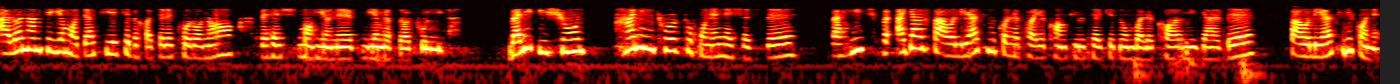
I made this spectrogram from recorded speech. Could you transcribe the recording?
الان هم که یه مدتیه که به خاطر کرونا بهش ماهیانه یه مقدار پول میدن. ولی ایشون همینطور تو خونه نشسته و هیچ اگر فعالیت می‌کنه پای کامپیوتر که دنبال کار میگرده فعالیت می‌کنه.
